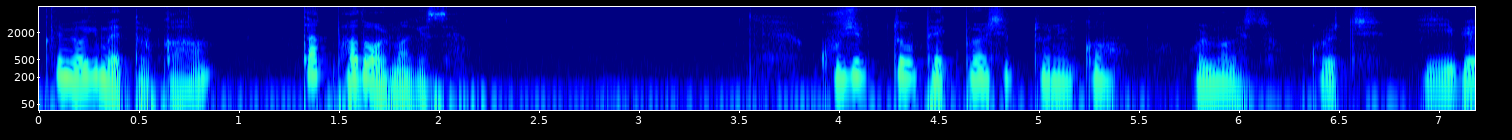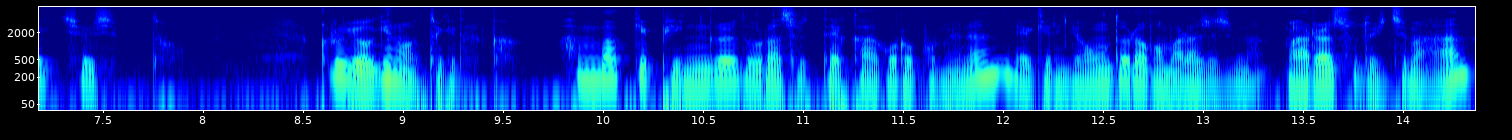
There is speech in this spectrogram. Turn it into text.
그럼 여기 몇 도일까? 딱 봐도 얼마겠어요? 90도, 180도니까 얼마겠어? 그렇지. 270도. 그리고 여기는 어떻게 될까? 한 바퀴 빙글 돌았을 때 각으로 보면은 여기는 0도라고 말하지만 말할 수도 있지만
